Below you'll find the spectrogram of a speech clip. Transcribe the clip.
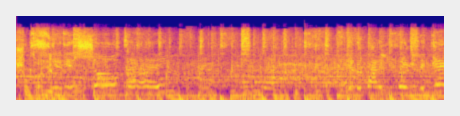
Showtime eben. Showtime. Everybody get ready to get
